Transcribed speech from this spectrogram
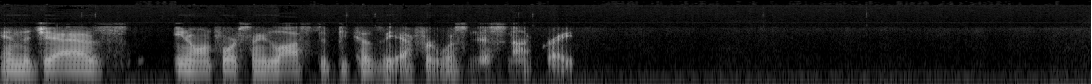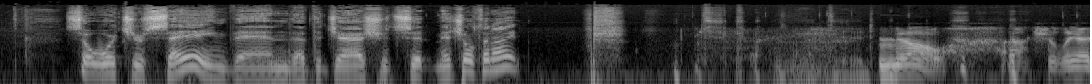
and the Jazz, you know, unfortunately lost it because the effort was just not great. So what you're saying then that the Jazz should sit Mitchell tonight? No, actually, I,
